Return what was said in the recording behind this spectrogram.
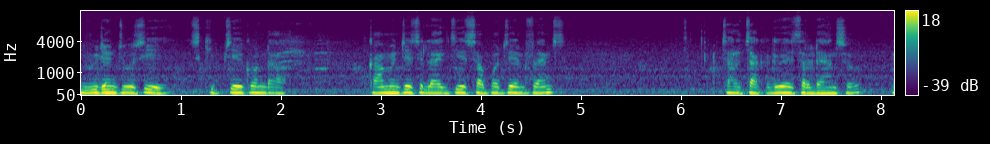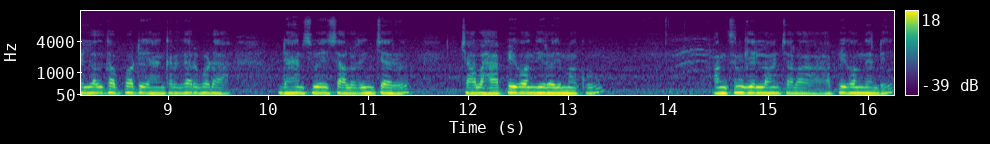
ఈ వీడియోని చూసి స్కిప్ చేయకుండా కామెంట్ చేసి లైక్ చేసి సపోర్ట్ చేయండి ఫ్రెండ్స్. చాలా చక్కగా వేశారు డ్యాన్స్. పిల్లలతో పాటు యాంకర్ గారు కూడా డ్యాన్స్ వేసి అలరించారు. చాలా హ్యాపీగా ఉంది ఈరోజు మాకు. ఫంక్షన్కి వెళ్ళాం చాలా హ్యాపీగా ఉందండి.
